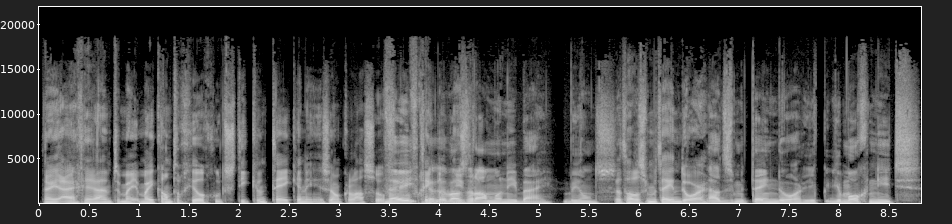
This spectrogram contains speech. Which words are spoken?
Naar je eigen ruimte. Maar, maar je kan toch heel goed stiekem tekenen in zo'n klas? Of, nee, of ging dat, dat was niet? er allemaal niet bij, bij ons. Dat hadden ze meteen door. Dat hadden ze meteen door. Je, je mocht niets.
